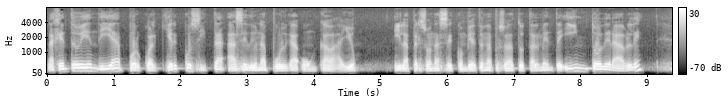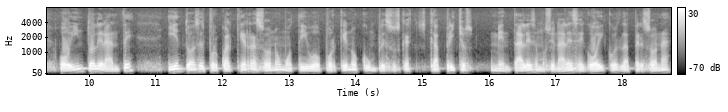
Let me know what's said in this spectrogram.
La gente hoy en día por cualquier cosita hace de una pulga un caballo y la persona se convierte en una persona totalmente intolerable o intolerante y entonces por cualquier razón o motivo, ¿por qué no cumple sus caprichos mentales, emocionales, egoicos, la persona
